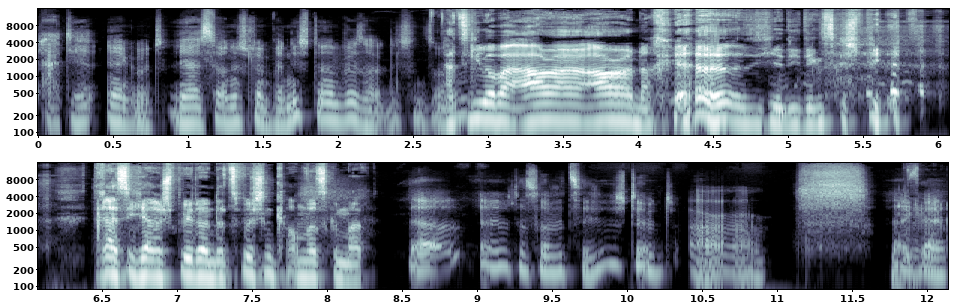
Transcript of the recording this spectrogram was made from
Ja, die, ja, gut. Ja, ist ja auch nicht schlimm. Wenn nicht, dann will sie halt nicht und so. Hat sie lieber bei RRR nachher hier die Dings gespielt. 30 Jahre später und dazwischen kaum was gemacht. Ja, äh, das war witzig, stimmt. Ah. Ja, geil.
